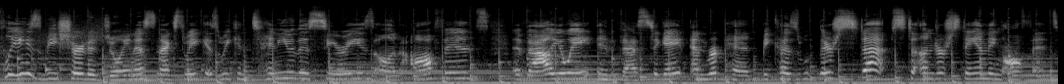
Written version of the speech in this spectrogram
Please be sure to join us next week as we continue this series on offense, evaluate, investigate, and repent because there's steps to understanding offense.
